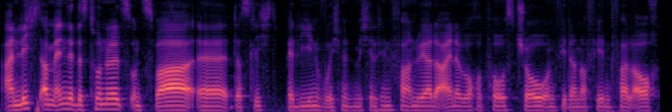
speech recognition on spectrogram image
ein Licht am Ende des Tunnels und zwar äh, das Licht Berlin, wo ich mit Michael hinfahren werde, eine Woche Post-Show und wir dann auf jeden Fall auch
